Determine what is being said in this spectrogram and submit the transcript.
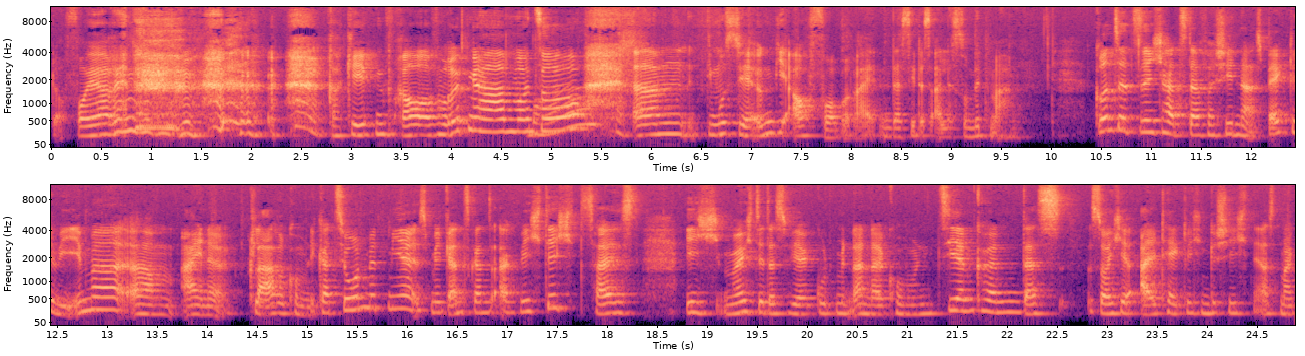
doch Feuerrennen, Raketenfrau auf dem Rücken haben und Boah. so. Ähm, die musst du ja irgendwie auch vorbereiten, dass sie das alles so mitmachen. Grundsätzlich hat es da verschiedene Aspekte, wie immer. Ähm, eine klare Kommunikation mit mir ist mir ganz, ganz arg wichtig. Das heißt, ich möchte, dass wir gut miteinander kommunizieren können, dass solche alltäglichen Geschichten erstmal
